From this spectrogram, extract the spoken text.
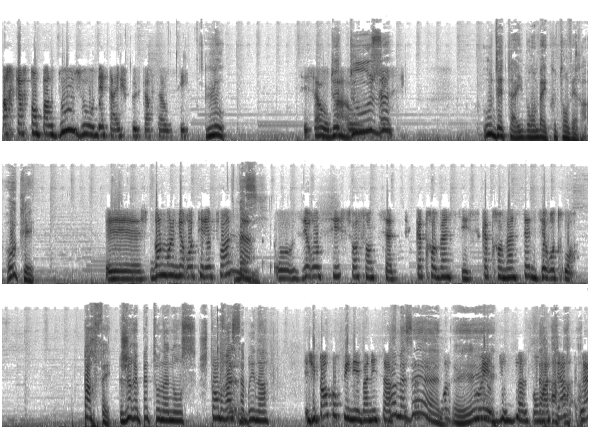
par carton par 12 ou au détail. Je peux le faire ça aussi. L'eau C'est ça au De pas- au 12. détail aussi. ou détail. Bon, bah écoute, on verra. Ok, Et je donne mon numéro de téléphone au 06 67 86 87 03. parfait. Je répète ton annonce. Je t'embrasse, Euh, Sabrina J'ai pas encore fini, Vanessa. Ah, Mazel Eh. Oui, Mazel pour ma sœur. Là,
